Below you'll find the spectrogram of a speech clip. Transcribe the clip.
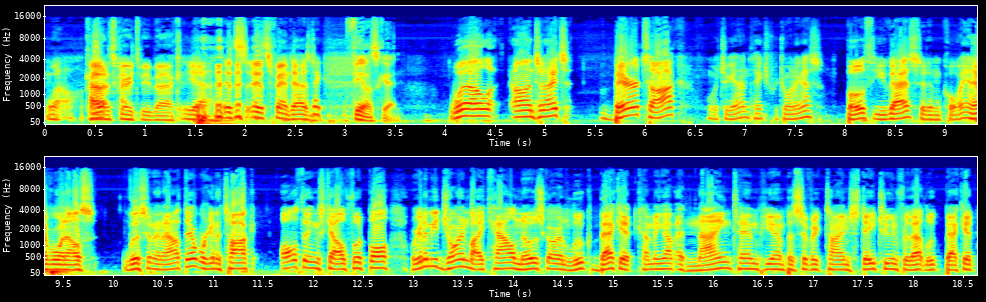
Well, God, I- it's great to be back. yeah, it's it's fantastic. Feels good. Well, on tonight's Bear Talk, which again, thanks for joining us, both you guys, Sid and McCoy, and everyone else listening out there. We're going to talk all things Cal football. We're going to be joined by Cal nose guard Luke Beckett coming up at 9 10 p.m. Pacific time. Stay tuned for that. Luke Beckett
